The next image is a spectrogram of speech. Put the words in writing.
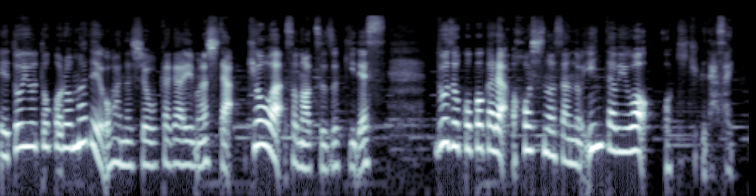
えというところまでお話を伺いました。今日はその続きです。どうぞここから星野さんのインタビューをお聞きください。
